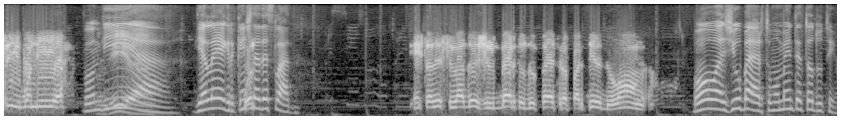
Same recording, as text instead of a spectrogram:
sim, bom dia. Bom, dia. De Alegre, quem está desse lado? Quem está desse lado é o Gilberto do Petro, a partir do ONG. Boa, Gilberto, o momento é todo teu.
